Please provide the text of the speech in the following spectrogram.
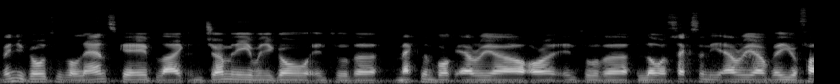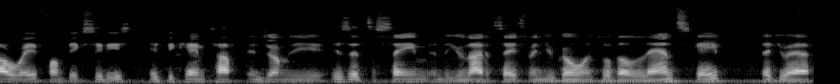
when you go to the landscape, like in Germany, when you go into the Mecklenburg area or into the Lower Saxony area, where you're far away from big cities, it became tough in Germany. Is it the same in the United States when you go into the landscape that you have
